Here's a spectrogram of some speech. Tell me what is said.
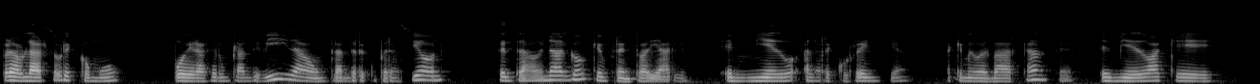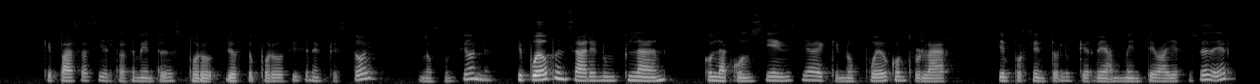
para hablar sobre cómo poder hacer un plan de vida o un plan de recuperación centrado en algo que enfrento a diario. El miedo a la recurrencia, a que me vuelva a dar cáncer, el miedo a que ¿Qué pasa si el tratamiento de osteoporosis en el que estoy no funciona? Si puedo pensar en un plan con la conciencia de que no puedo controlar 100% lo que realmente vaya a suceder,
